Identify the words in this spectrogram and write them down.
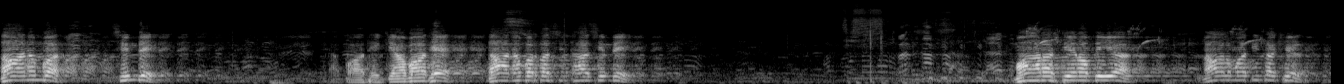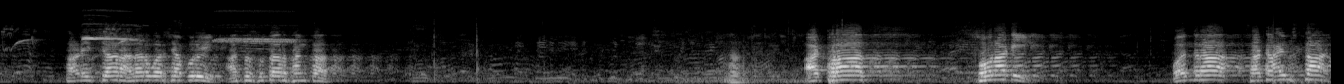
दहा नंबर शिंदे. क्या बात है क्या बात है. दहा नंबरचा हा Shinde. Maharashtrian of the year लाल मातीचा खेळ. साडेचार हजार वर्षापूर्वी असं सुतार सांगतात. अठरा सोनाटी. पंधरा साठ टाइम स्टार्ट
